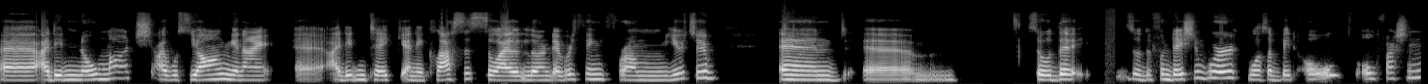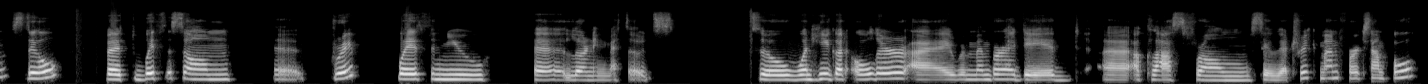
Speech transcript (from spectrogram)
Uh, I didn't know much. I was young and I uh, I didn't take any classes, so I learned everything from YouTube. And um, so the so the foundation work was a bit old, old fashioned still, but with some uh, grip with new uh, learning methods. so when he got older, I remember I did uh, a class from Silvia Trkman, for example.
